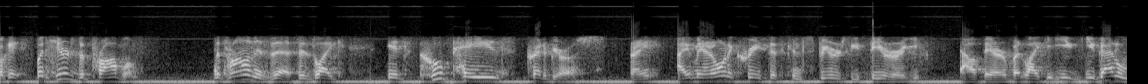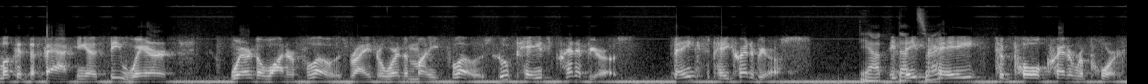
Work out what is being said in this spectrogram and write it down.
Okay, but here's the problem. The problem is this: is like it's who pays credit bureaus right? I mean, I don't want to create this conspiracy theory out there, but like you, you got to look at the fact. You got to see where where the water flows, right, or where the money flows. Who pays credit bureaus? Banks pay credit bureaus. Yeah, that's they right. pay to pull credit reports.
